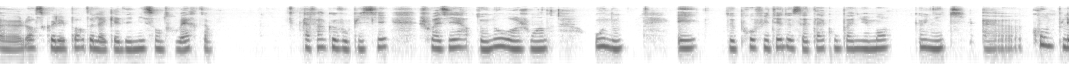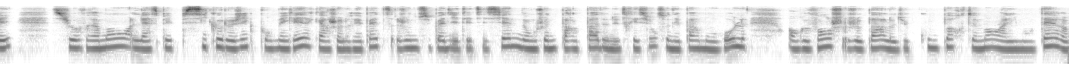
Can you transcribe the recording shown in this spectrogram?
euh, lorsque les portes de l'académie sont ouvertes afin que vous puissiez choisir de nous rejoindre ou non et de profiter de cet accompagnement unique, euh, complet sur vraiment l'aspect psychologique pour maigrir car je le répète, je ne suis pas diététicienne donc je ne parle pas de nutrition, ce n'est pas mon rôle. En revanche, je parle du comportement alimentaire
